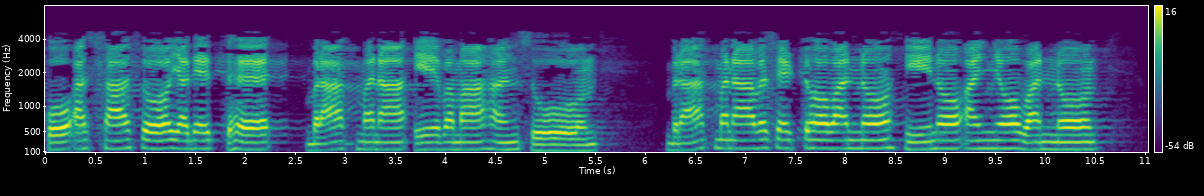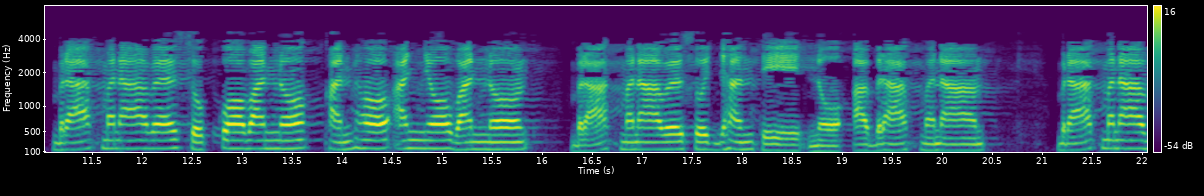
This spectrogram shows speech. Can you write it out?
කෝ අස්සාසෝ යදෙත්ත බ්‍රාහ්මනා ඒවමාහංසෝ බ්‍රාහ්මනාව සෙට්ඨෝ වන්නෝ හීනෝ අඤ්ඤෝ වන්නෝ. බ්‍රාහ්මනාව සුක්ඛෝ වන්නෝ කන්හෝ අඤ්ඤෝ වන්නෝ. බ්‍රාහ්මනාව සුද්ධන්ති නෝ අබ්‍රාහ්මනා. බ්‍රාහ්මනාව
